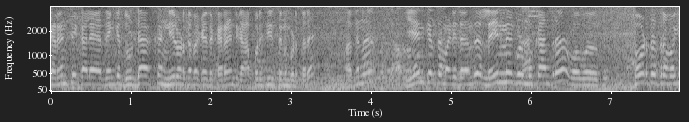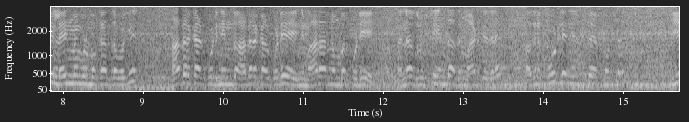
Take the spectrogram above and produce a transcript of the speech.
ಕರೆನ್ಸಿ ಖಾಲಿ ಆದಂಗೆ ದುಡ್ಡು ಹಾಕ್ಕೊಂಡು ನೀರು ಹೊಡ್ಕೋಬೇಕಾಯ್ತು. ಕರೆಂಟ್ಗೆ ಆ ಪರಿಸ್ಥಿತಿ ತಂದುಬಿಡ್ತಾರೆ ಅದನ್ನು ಏನು ಕೆಲಸ ಮಾಡಿದ್ದಾರೆ ಅಂದರೆ ಲೈನ್ ಮ್ಯಾನ್ಗಳ ಮುಖಾಂತರ ತೋಟದ ಹತ್ರ ಹೋಗಿ ಲೈನ್ ಮ್ಯಾನ್ಗಳ ಮುಖಾಂತರ ಹೋಗಿ ಆಧಾರ್ ಕಾರ್ಡ್ ಕೊಡಿ ನಿಮ್ಮದು ಆಧಾರ್ ಕಾರ್ಡ್ ಕೊಡಿ, ನಿಮ್ಮ ಆರ್ ಆರ್ ನಂಬರ್ ಕೊಡಿ ಅನ್ನೋ ದೃಷ್ಟಿಯಿಂದ ಅದನ್ನು ಮಾಡ್ತಿದ್ರೆ ಅದನ್ನು ಕೂಡಲೇ ನಿಲ್ಲಿಸಬೇಕು ಅಂತ ಈ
